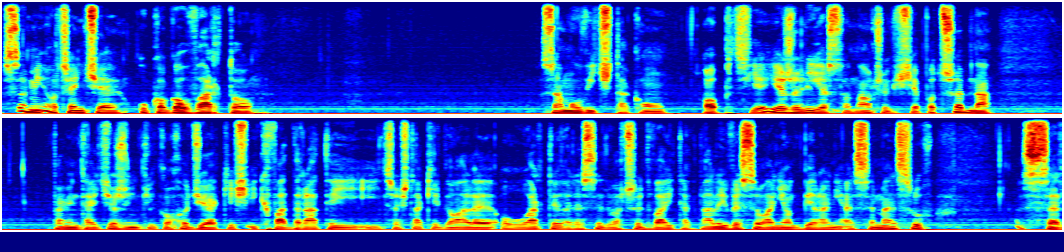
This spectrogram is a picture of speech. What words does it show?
Sami ocencie u kogo warto zamówić taką opcję, jeżeli jest ona oczywiście potrzebna Pamiętajcie, że nie tylko chodzi o jakieś i kwadraty i, i coś takiego, ale o UARTy, RSC232 i tak dalej, wysyłanie, odbieranie SMS-ów z,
